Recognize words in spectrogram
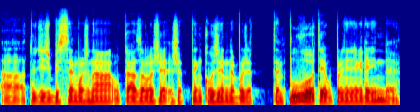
a tudíž by se možná ukázalo, že, že ten kořen nebo že ten původ je úplně někde jinde.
